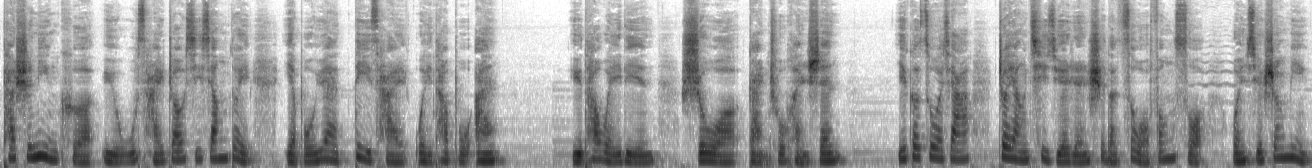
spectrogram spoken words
他是宁可与无才朝夕相对，也不愿地才为他不安。与他为邻，使我感触很深。一个作家这样气绝人世的自我封锁，文学生命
